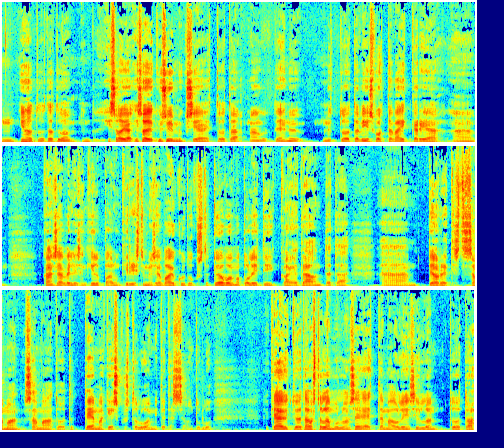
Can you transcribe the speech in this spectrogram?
Mm, joo, tuota, tuo, isoja, isoja kysymyksiä, että tuota, mä oon tehnyt nyt tuota, viisi vuotta väikkäriä ää, kansainvälisen kilpailun kiristymisen vaikutuksesta työvoimapolitiikkaa, ja tämä on tätä ää, teoreettisesti sama, samaa tuota, teemakeskustelua, mitä tässä on tullut käytyä. Taustalla mulla on se, että mä olin silloin tuota,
